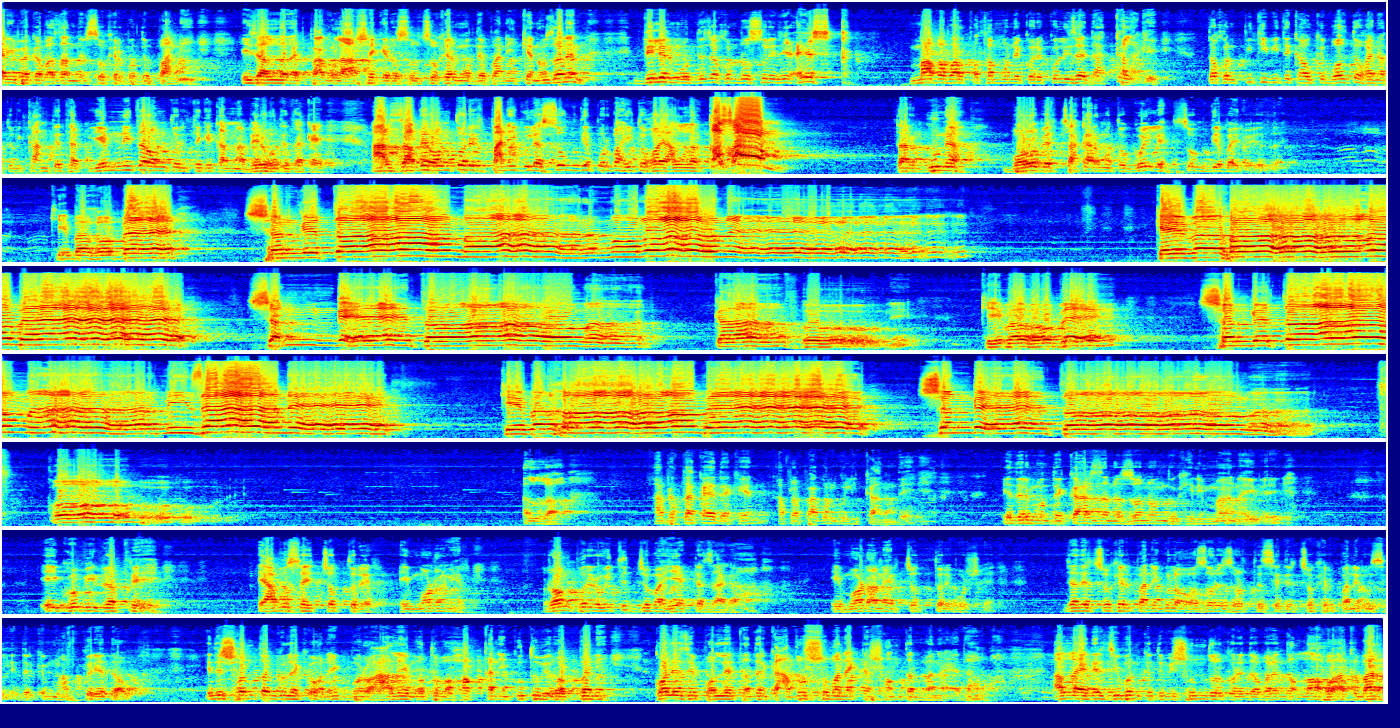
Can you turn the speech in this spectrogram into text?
দাড়ি ফাঁকা বাজানদের চোখের মধ্যে পানি। এই যে আল্লাহর এক পাগল আশেকে রসুল চোখের মধ্যে পানি, কেন জানেন? দিলের মধ্যে যখন রসুলের মা বাবার কথা মনে করে কলিজায় ধাক্কা লাগে, তখন পৃথিবীতে কাউকে বলতে হয় না, তুমি কানতে থাকো। এমনি তার অন্তর থেকে কান্না বের হতে থাকে। আর যাদের অন্তরের পানিগুলা চোখ দিয়ে প্রবাহিত হয় আল্লাহর কসম, তার গুণা বরফের চাকার মতো গইলে চোখ দিয়ে বাইর হয়ে যায়। কে বা হবে? সঙ্গে তো আমার মরণে। কে বা হবে সঙ্গে তো আমার কাফনে। কে বা হবে সঙ্গে তোমার কে হবে সঙ্গে আল্লাহ আপনি তাকায় দেখেন, আপনার পাগলগুলি কান্দে। এদের মধ্যে কার যেন জনম দুঃখিনী মা নাই রে? এই গভীর রাত্রে এই আবু সাইদ চত্বরের, এই মডার্নের রংপুরের ঐতিহ্যবাহী একটা জায়গা। এই মডার্নের চত্বরে বসে। যাদের চোখের পানিগুলো অজরে ঝরতেছে, এদের চোখের পানির উচিত এদেরকে মাফ করে দাও। এদের সন্তানগুলোকে অনেক বড় আলেম অথবা হক্কানি কুতুবে রব্বানি কলেজে পড়লে তাদেরকে আদর্শবান একটা সন্তান বানায় দাও। আল্লাহ এদের জীবনকে তুমি সুন্দর করে দাও। বলেন তো আল্লাহ আকবার।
